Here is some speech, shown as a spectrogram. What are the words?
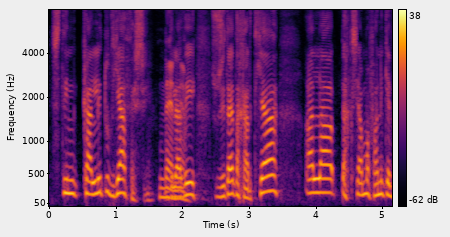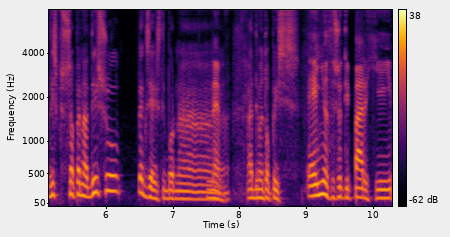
στην καλή του διάθεση. Ναι, δηλαδή ναι. σου ζητάει τα χαρτιά, αλλά εντάξει, άμα φανεί και δύσπιστος απέναντί σου, δεν ξέρεις τι μπορεί να ναι. αντιμετωπίσεις. Ένιωθες ότι υπάρχει,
